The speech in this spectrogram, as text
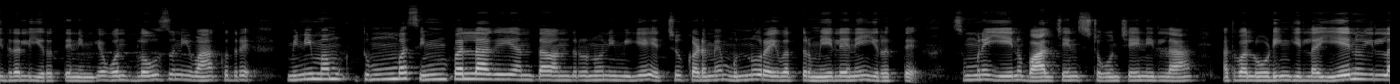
ಇದರಲ್ಲಿ ಇರುತ್ತೆ ನಿಮಗೆ. ಒಂದು ಬ್ಲೌಸು ನೀವು ಹಾಕಿದ್ರೆ ಮಿನಿಮಮ್ ತುಂಬ ಸಿಂಪಲ್ಲಾಗಿ ಅಂತ ಅಂದ್ರೂ ನಿಮಗೆ ಹೆಚ್ಚು ಕಡಿಮೆ ಮುನ್ನೂರೈವತ್ತರ ಮೇಲೇ ಇರುತ್ತೆ. ಸುಮ್ಮನೆ ಏನು ಬಾಲ್ ಚೈನ್, ಸ್ಟೋನ್ ಚೈನ್ ಇಲ್ಲ ಅಥವಾ ಲೋಡಿಂಗ್ ಇಲ್ಲ, ಏನೂ ಇಲ್ಲ.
